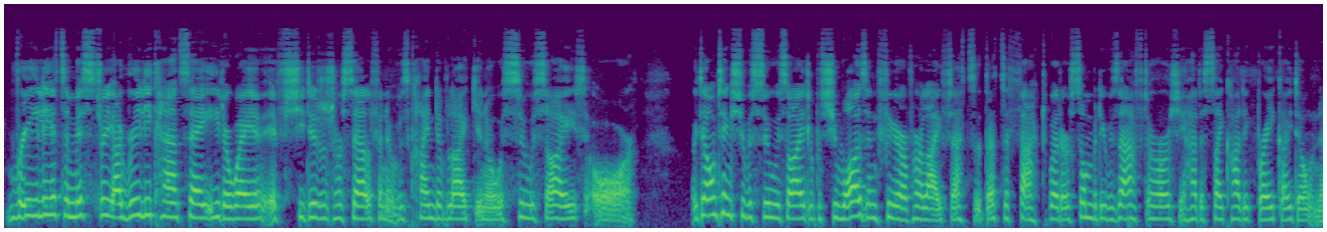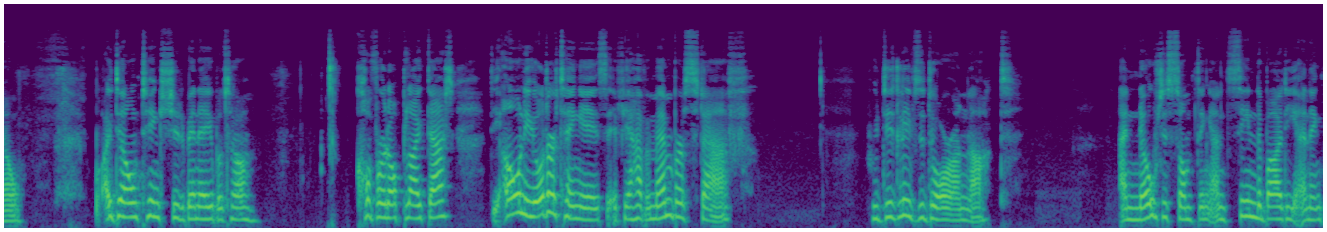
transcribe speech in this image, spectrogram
really, it's a mystery. I really can't say either way if she did it herself and it was kind of like, you know, a suicide or I don't think she was suicidal, but she was in fear of her life. That's a, that's a fact. Whether somebody was after her, she had a psychotic break, I don't know. But I don't think she'd have been able to cover it up like that. The only other thing is if you have a member staff who did leave the door unlocked and noticed something and seen the body and then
